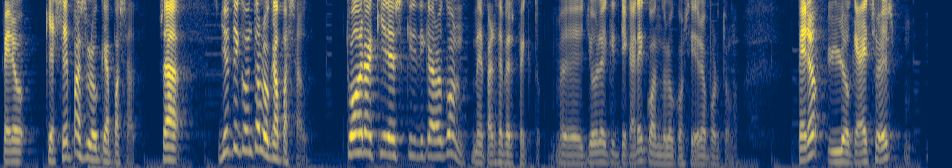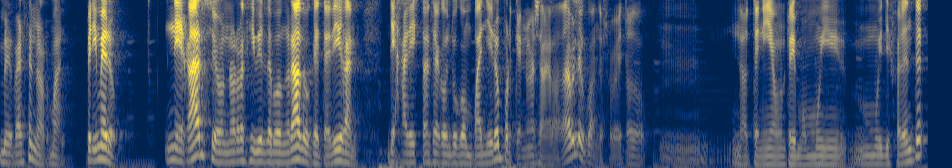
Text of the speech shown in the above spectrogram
Pero que sepas lo que ha pasado. O sea, yo te he contado lo que ha pasado. ¿Tú ahora quieres criticarlo con? Me parece perfecto. Eh, yo le criticaré cuando lo considere oportuno. Pero lo que ha hecho es, me parece normal. Primero, negarse o no recibir de buen grado que te digan deja distancia con tu compañero porque no es agradable cuando sobre todo mm, no tenía un ritmo muy, muy diferente.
